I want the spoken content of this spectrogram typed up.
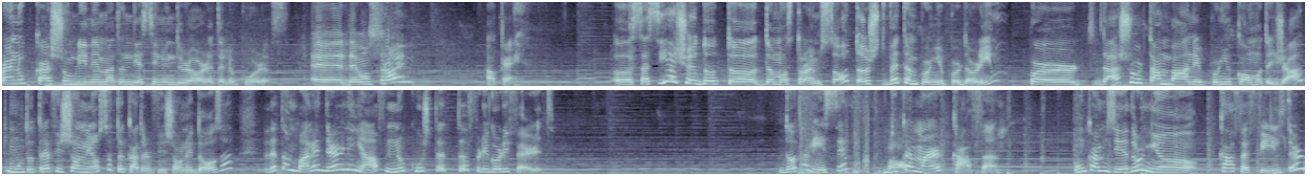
Pra nuk ka shumë lidhje me atë ndjesinë yndyrore të lëkurës. E demonstrojmë? Okej. Okay. Sasia që do të demonstrojmë sot është vetëm për një përdorim, por dashur ta mbani për një kohë më të gjatë, mund të trefishoni ose të katërfishoni dozat dhe ta mbani deri një javë në kushte të frigoriferit. Do ta nisim po. duke marrë kafe. Unë kam zgjedhur një kafe filter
